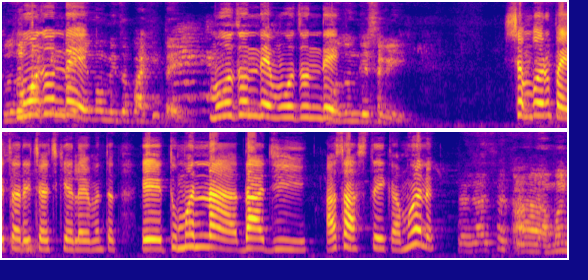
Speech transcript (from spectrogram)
तुझं मोजून पाकीट दे. मम्मीचं पाकिट आहे. मोजून दे मोजून दे. मोजून दे सगळी. शंभर रुपयाचा रिचार्ज केलाय म्हणतात ए तू म्हण ना दाजी असं असते का? म्हण. हा मग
